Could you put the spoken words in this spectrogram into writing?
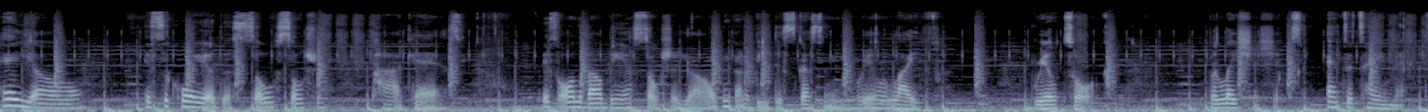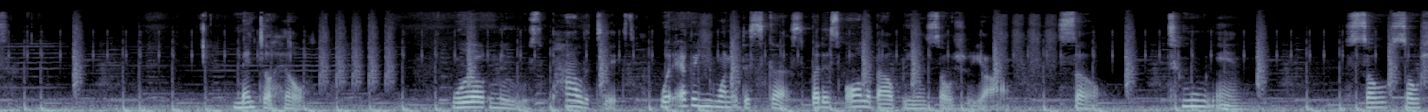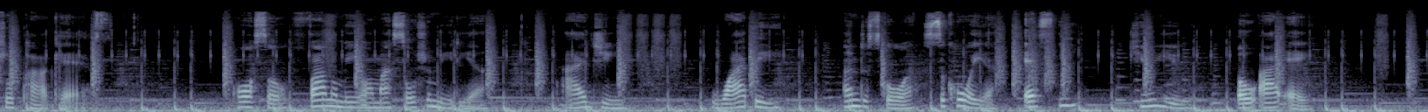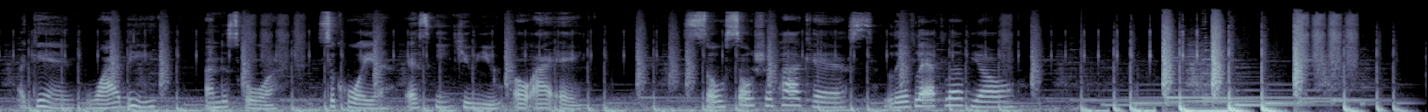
Hey y'all, it's Sequoia, the So Social Podcast. It's all about being social, y'all. We're going to be discussing real life, real talk, relationships, entertainment, mental health, world news, politics, whatever you want to discuss. But it's all about being social, y'all. So tune in. So Social Podcast. Also, follow me on my social media IG YB underscore Sequoia S E Q U O I A. Again, YB underscore Sequoia S E Q U O I A. So Social Podcast. Live, laugh, love, y'all.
